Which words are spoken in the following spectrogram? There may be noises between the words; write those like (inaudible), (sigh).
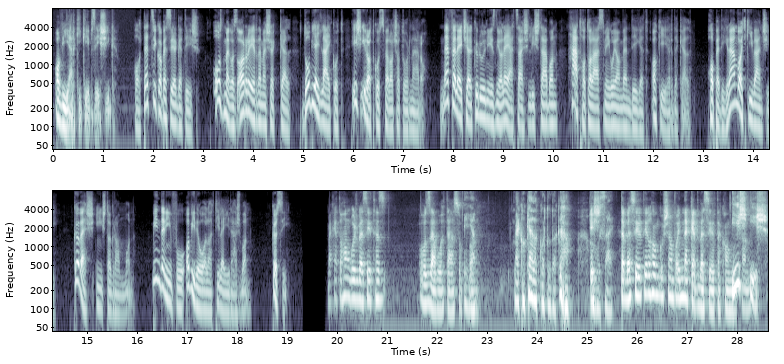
a VR kiképzésig. Ha tetszik a beszélgetés, oszd meg az arra érdemesekkel, dobj egy lájkot és iratkozz fel a csatornára. Ne felejts el körülnézni a lejátszási listában, hát ha találsz még olyan vendéget, aki érdekel. Ha pedig rám vagy kíváncsi, kövess Instagramon. Minden info a videó alatti leírásban. Köszi! Meg hát a hangos beszédhez hozzá voltál szokva. Igen. Meg ha kell, akkor tudok. Ha És muszáj. te beszéltél hangosan, vagy neked beszéltek hangosan? Is, is.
